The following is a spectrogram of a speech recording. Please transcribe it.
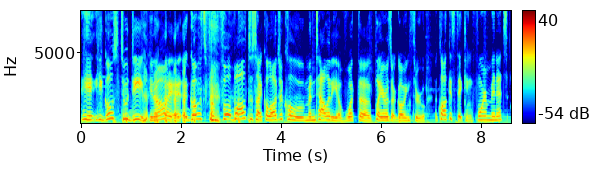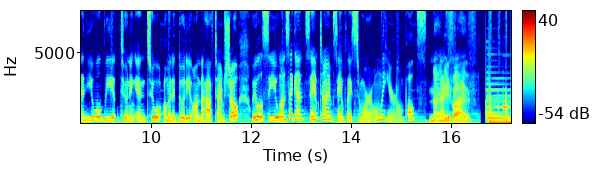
He, he goes too deep, you know? it, it goes from football to psychological mentality of what the players are going through. The clock is ticking. Four minutes, and you will be tuning in to Omar Duri on the halftime show. We will see you once again, same time, same place tomorrow, only here on Pulse 95.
